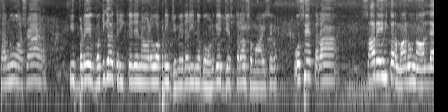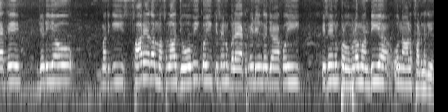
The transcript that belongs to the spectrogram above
ਸਾਨੂੰ ਆਸ਼ਾ ਹੈ ਕਿ ਬੜੇ ਵਧੀਆ ਤਰੀਕੇ ਦੇ ਨਾਲ ਉਹ ਆਪਣੀ ਜ਼ਿੰਮੇਵਾਰੀ ਨਿਭਾਉਣਗੇ ਜਿਸ ਤਰ੍ਹਾਂ ਸਮਾਜ ਸੇਵਾ ਉਸੇ ਤਰ੍ਹਾਂ ਸਾਰੇ ਹੀ ਧਰਮਾਂ ਨੂੰ ਨਾਲ ਲੈ ਕੇ ਜਿਹੜੀ ਆ ਉਹ ਮਤਲਬ ਕਿ ਸਾਰਿਆਂ ਦਾ ਮਸਲਾ ਜੋ ਵੀ ਕੋਈ ਕਿਸੇ ਨੂੰ ਬਲੈਕਮੇਲਿੰਗ ਜਾਂ ਕੋਈ ਕਿਸੇ ਨੂੰ ਪ੍ਰੋਬਲਮ ਆਂਦੀ ਆ, ਉਹ ਨਾਲ ਖੜਨਗੇ।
